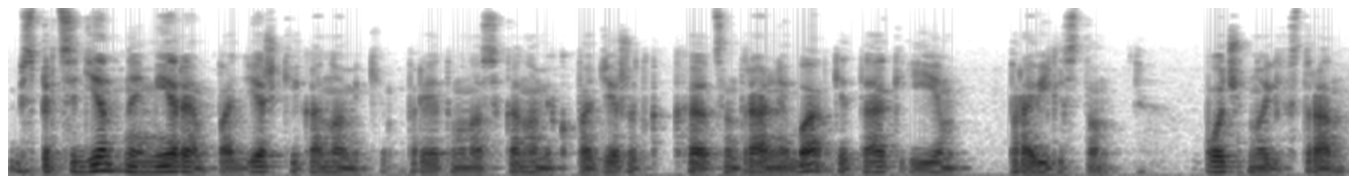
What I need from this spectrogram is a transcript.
беспрецедентные меры поддержки экономики. При этом у нас экономику поддерживают как центральные банки, так и правительство очень многих стран.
